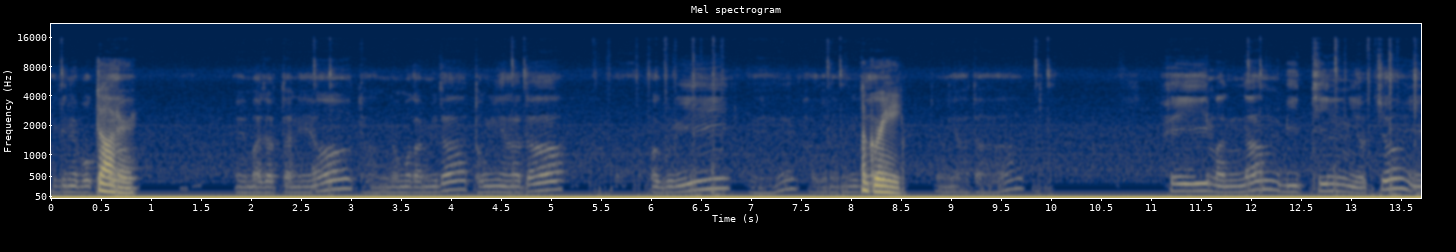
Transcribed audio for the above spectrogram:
확인해 볼까요? daughter, 네, 맞았다네요. 다음 넘어갑니다. 동의하다 agree 네, 확인합니다. agree, 동의하다 회의 만남 미팅이었죠. 이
